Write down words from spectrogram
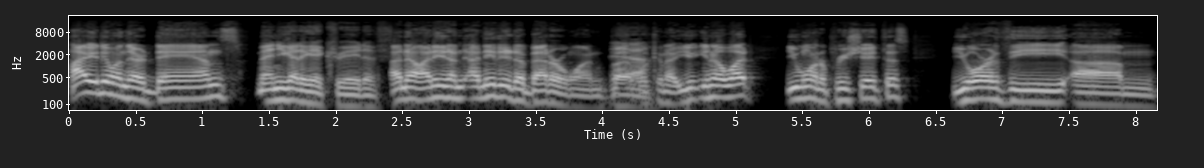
How you doing there, Dan's? Man, you got to get creative. I know I need a, I needed a better one, but Yeah. what can I? You, you know what? You won't appreciate this. You're the um,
